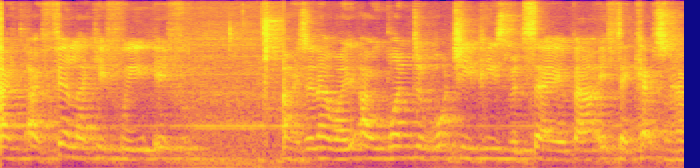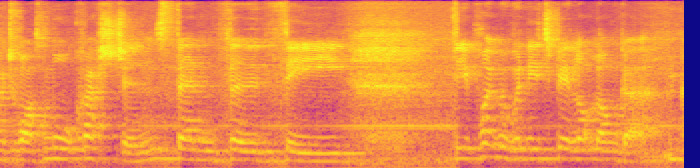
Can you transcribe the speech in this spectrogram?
I, I feel like if we, if I don't know, I, I wonder what GPs would say about if they kept on having to ask more questions, then the the the appointment would need to be a lot longer and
